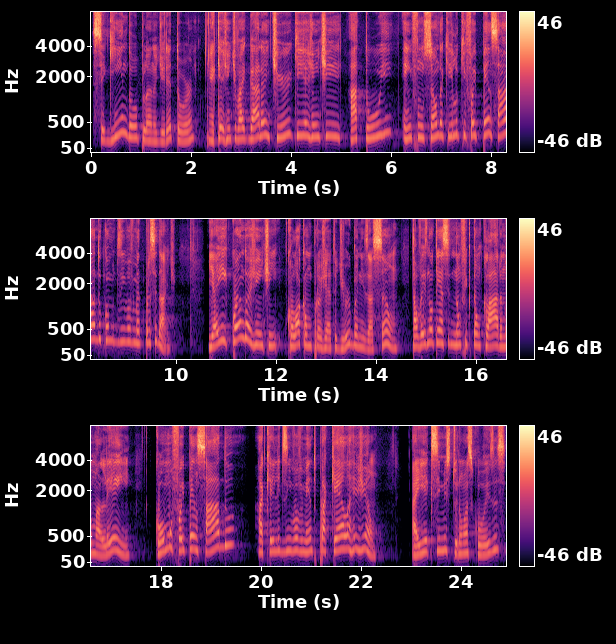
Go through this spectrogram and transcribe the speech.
seguindo o plano diretor, é que a gente vai garantir que a gente atue em função daquilo que foi pensado como desenvolvimento para a cidade. E aí, quando a gente coloca um projeto de urbanização, talvez não tenha não fique tão claro numa lei como foi pensado aquele desenvolvimento para aquela região. Aí é que se misturam as coisas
